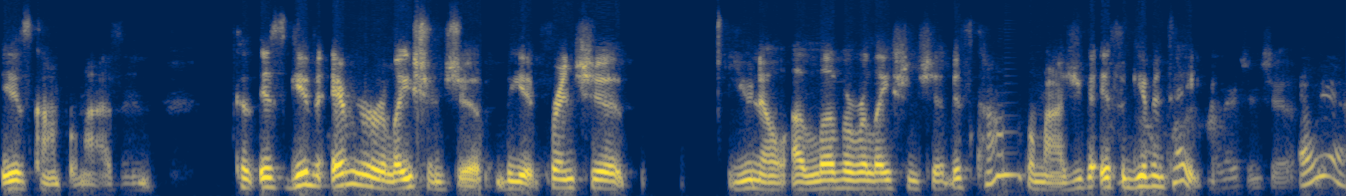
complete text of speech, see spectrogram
is compromising. Because it's given every relationship, be it friendship, you know, a lover relationship, it's compromise. You got it's a give and take. Relationship. oh yeah,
